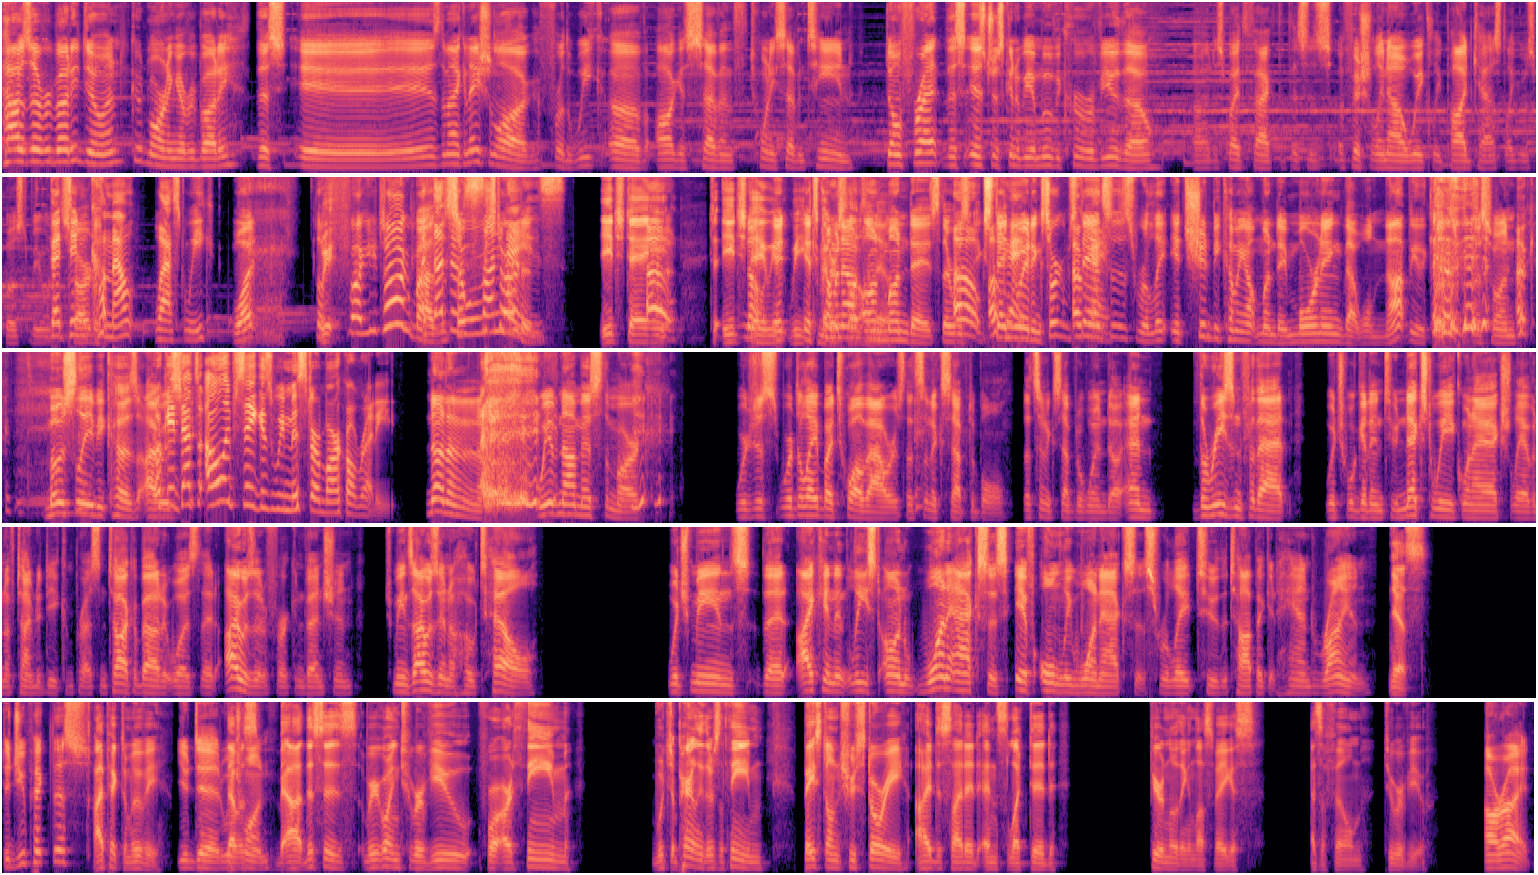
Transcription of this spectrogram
How's everybody doing? Good morning, everybody. This is the Machination Log for the week of August 7th, 2017. Don't fret, this is just going to be a movie crew review, though, uh, despite the fact that this is officially now a weekly podcast like it was supposed to be when That it didn't started. come out last week. What? The We- fuck are you talking about? I thought That's that so was we started. Sundays. Each day, Oh. To each No, day we, it- we it's coming out on anew. Mondays. There was Oh, okay. extenuating circumstances. Relate. It should be coming out Monday morning. That will not be the case with this one. Okay. Mostly because I Okay, was. Okay, that's all I'm saying is we missed our mark already. No, no, no, no. no. we have not missed the mark. We're just we're delayed by 12 hours. That's an acceptable. That's an acceptable window. And the reason for that, which we'll get into next week when I actually have enough time to decompress and talk about it, was that I was at a fur convention, which means I was in a hotel. Which means that I can at least on one axis, if only one axis, relate to the topic at hand. Ryan, Yes, did you pick this? I picked a movie. You did. Which that was one? Uh, this is we're going to review for our theme, which apparently there's a theme based on a true story. I decided and selected Fear and Loathing in Las Vegas as a film to review. All right.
